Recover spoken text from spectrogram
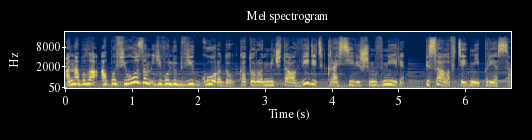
Она была апофеозом его любви к городу, который он мечтал видеть красивейшим в мире, писала в те дни пресса.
